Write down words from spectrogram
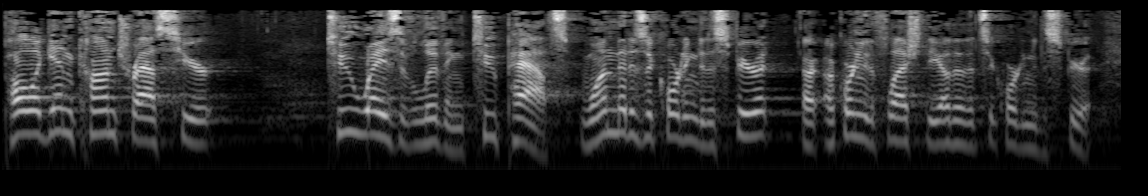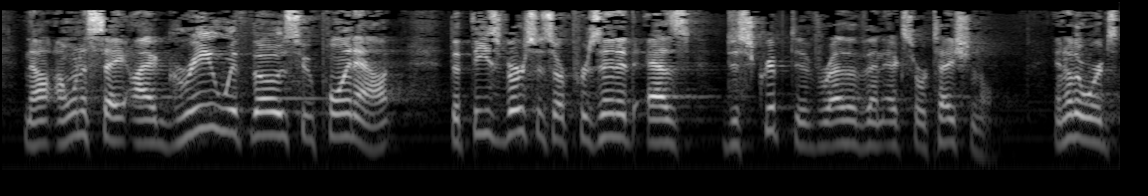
Paul again contrasts here two ways of living, two paths. One that is according to the spirit, uh, according to the flesh, the other that's according to the spirit. Now I want to say I agree with those who point out that these verses are presented as descriptive rather than exhortational. In other words,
